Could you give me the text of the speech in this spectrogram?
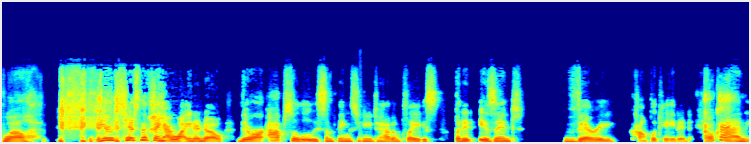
Well, here's here's the thing I want you to know. There are absolutely some things you need to have in place, but it isn't very complicated. Okay. And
